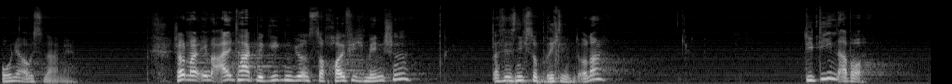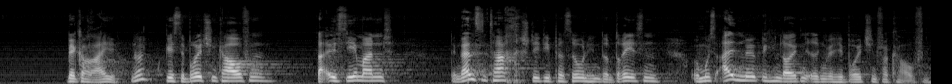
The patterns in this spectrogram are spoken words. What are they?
ohne Ausnahme. Schaut mal, im Alltag begegnen wir uns doch häufig Menschen, das ist nicht so prickelnd, oder? Die dienen aber. Bäckerei, ne? gehst du Brötchen kaufen, da ist jemand, den ganzen Tag steht die Person hinterm Dresen und muss allen möglichen Leuten irgendwelche Brötchen verkaufen.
